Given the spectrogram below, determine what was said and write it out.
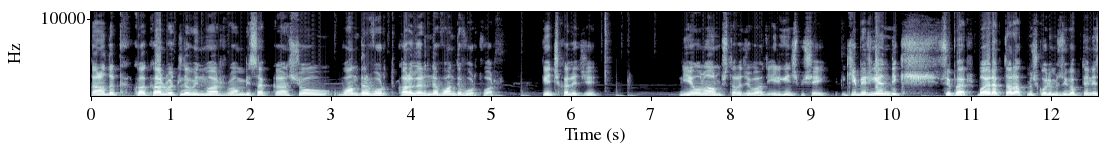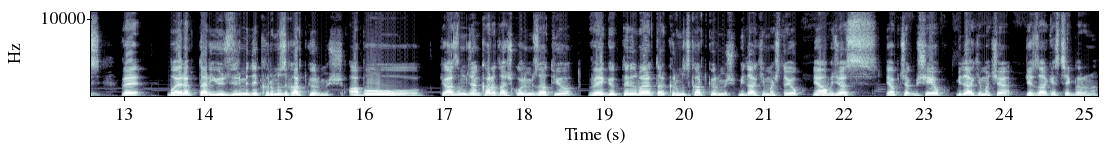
Tanıdık Calvert Lewin var. Van Bissaka, Shaw, Vandervoort. Karelerinde Vandervoort var. Genç kaleci. Niye onu almışlar acaba? İlginç bir şey. 2-1 yendik. Süper. Bayraktar atmış golümüzü Gökdeniz ve Bayraktar 120'de kırmızı kart görmüş. Abo. Kazımcan Karataş golümüzü atıyor ve Gökdeniz Bayraktar kırmızı kart görmüş. Bir dahaki maçta yok. Ne yapacağız? Yapacak bir şey yok. Bir dahaki maça ceza kesecekler ona.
